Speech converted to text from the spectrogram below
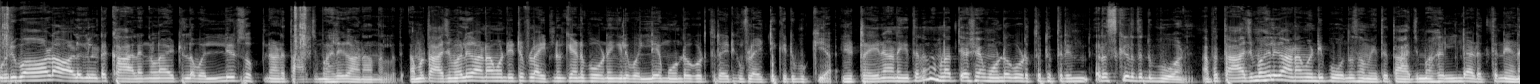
ഒരുപാട് ആളുകളുടെ കാലങ്ങളായിട്ടുള്ള വലിയൊരു സ്വപ്നമാണ് താജ്മഹൽ കാണാന്നുള്ളത്. നമ്മൾ താജ്മഹൽ കാണാൻ വേണ്ടിയിട്ട് ഫ്ലൈറ്റിനൊക്കെയാണ് പോകണമെങ്കിൽ വലിയ എമൗണ്ട് കൊടുത്തിട്ടായിരിക്കും ഫ്ലൈറ്റ് ടിക്കറ്റ് ബുക്ക് ചെയ്യുക. ഇനി ട്രെയിൻ ആണെങ്കിൽ തന്നെ നമ്മൾ അത്യാവശ്യം എമൗണ്ട് കൊടുത്തിട്ട് ഇത്രയും റിസ്ക് എടുത്തിട്ട് പോവാണ്. അപ്പൊ താജ്മഹൽ കാണാൻ വേണ്ടി പോകുന്ന സമയത്ത് താജ്മഹലിന്റെ അടുത്ത് തന്നെയാണ്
